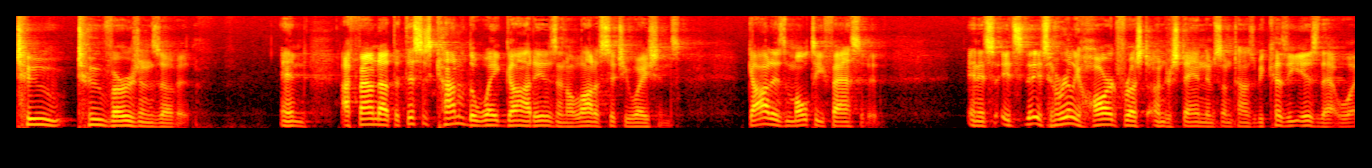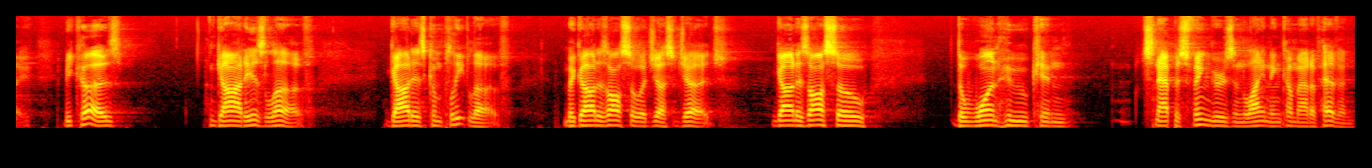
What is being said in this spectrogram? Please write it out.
two, two versions of it. And I found out that this is kind of the way God is in a lot of situations. God is multifaceted. And it's, it's, it's really hard for us to understand him sometimes because he is that way. Because God is love. God is complete love. But God is also a just judge. God is also the one who can snap his fingers and lightning come out of heaven,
